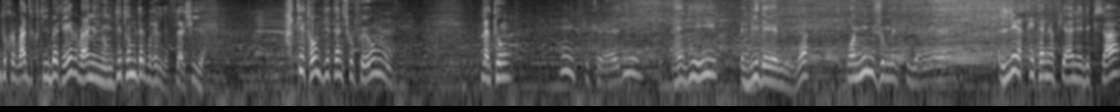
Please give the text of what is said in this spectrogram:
دوك ربعة الكتيبات غير ربعة منهم. ديتهم درب غلف في العشية. حطيتهم بديت نشوف فيهم. بعتهم. هي الفكرة هذه هذه هي البداية الأولى. ومن جملة اللي لقيت أنا في أنا ديك الساعة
